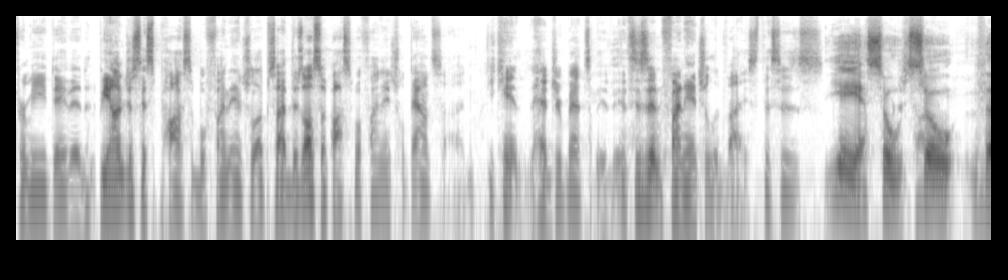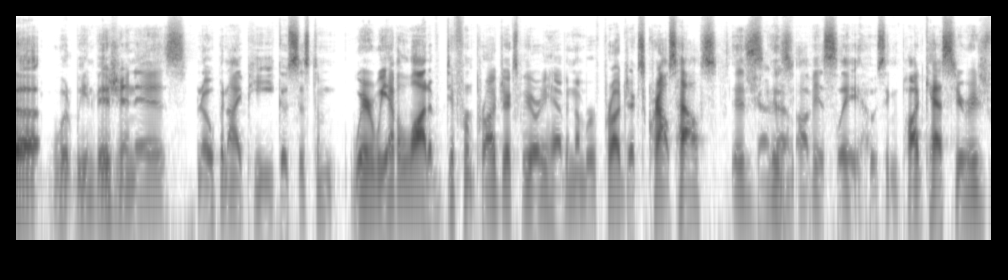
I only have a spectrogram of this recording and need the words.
for me, David, beyond just this possible financial upside, there's also a possible financial downside. You can't hedge your bets. This isn't financial advice. This is Yeah, yeah. So, so the what we envision is an open IP ecosystem where we have a lot of different projects. We already have a number of projects. Krause House is Shout is out. obviously hosting the podcast series,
